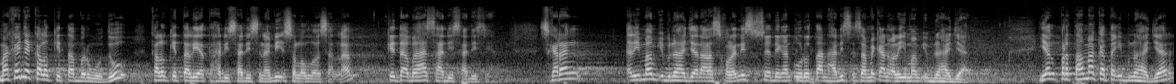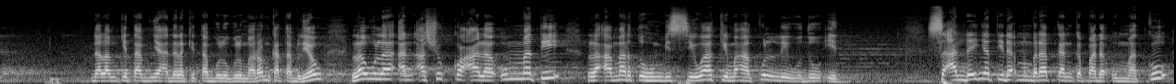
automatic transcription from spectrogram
Makanya kalau kita berwudhu, kalau kita lihat hadis-hadis Nabi Shallallahu Alaihi Wasallam, kita bahas hadis-hadisnya. Sekarang Imam Ibnu Hajar al Asqalani sesuai dengan urutan hadis disampaikan oleh Imam Ibnu Hajar. Yang pertama kata Ibnu Hajar dalam kitabnya adalah kitab Bulughul Maram kata beliau laula an asyqa ala ummati la amartuhum bisiwaki ma'a kulli wudu'in Seandainya tidak memberatkan kepada umatku,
